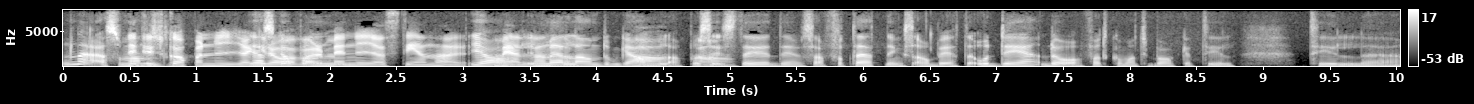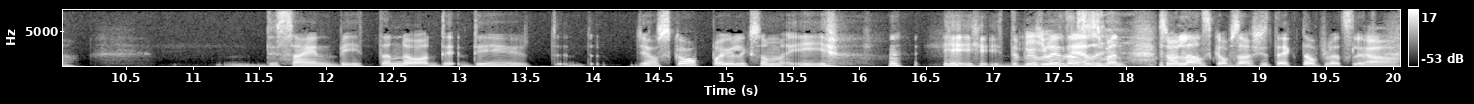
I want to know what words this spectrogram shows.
Nej, alltså man, du skapar nya gravar skapar, med nya stenar ja, mellan, mellan de, gamla. Ja, precis. Ja. Det, det är så förtätningsarbete. Och det då, för att komma tillbaka till, till uh, designbiten då. Det, det är ju, jag skapar ju liksom i, i det blir lite som en, som en landskapsarkitekt då plötsligt. Ja.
